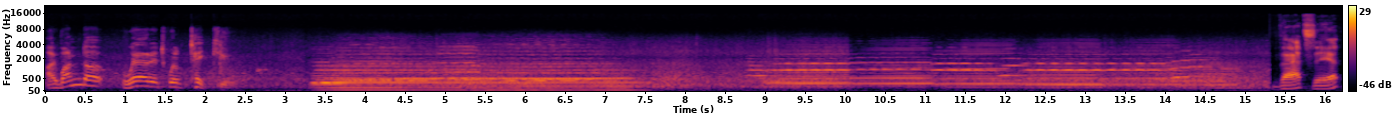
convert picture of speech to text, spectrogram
I wonder where it will take you. That's it.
